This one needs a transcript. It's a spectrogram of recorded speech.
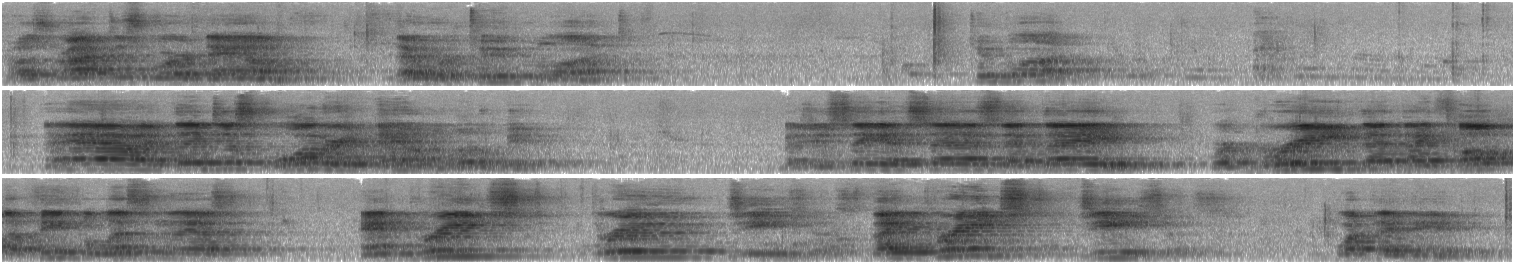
Because write this word down, they were too blunt. Too blunt. Now, if they just water it down a little bit. But you see, it says that they were grieved that they taught the people, listen to this, and preached through Jesus. They preached Jesus, what they did.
